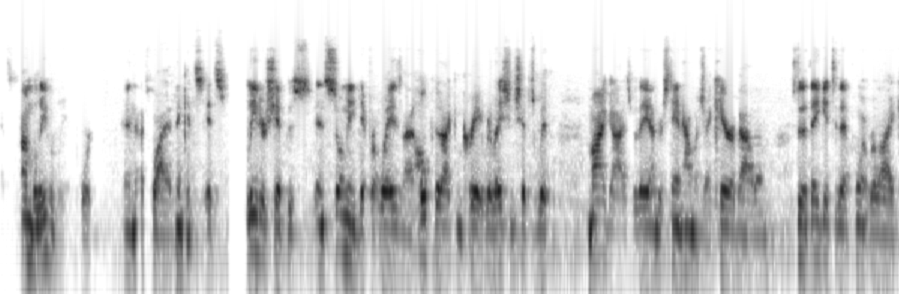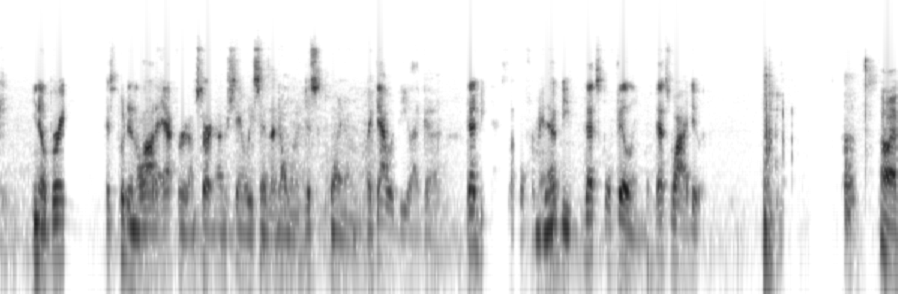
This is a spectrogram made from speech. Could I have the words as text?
that's unbelievably important, and that's why I think it's it's leadership is in so many different ways, and I hope that I can create relationships with my guys where they understand how much I care about them, so that they get to that point where like you know Brady has put in a lot of effort. I'm starting to understand what he says. I don't want to disappoint him. Like that would be like a that'd be next level for me. That'd be that's fulfilling. That's why I do it. Oh,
